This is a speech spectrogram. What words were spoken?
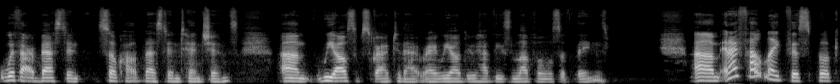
with our best and so-called best intentions, um, we all subscribe to that, right? We all do have these levels of things. Um, and I felt like this book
